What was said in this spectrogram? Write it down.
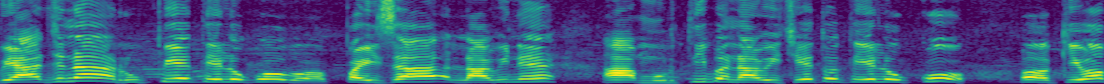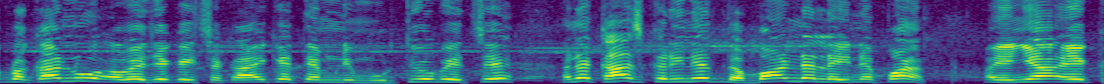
વ્યાજના રૂપિયે તે લોકો પૈસા લાવીને આ મૂર્તિ બનાવી છે, તો તે લોકો કેવા પ્રકારનું, હવે જે કહી શકાય કે તેમની મૂર્તિઓ વેચશે અને ખાસ કરીને દબાણને લઈને પણ અહીંયા એક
